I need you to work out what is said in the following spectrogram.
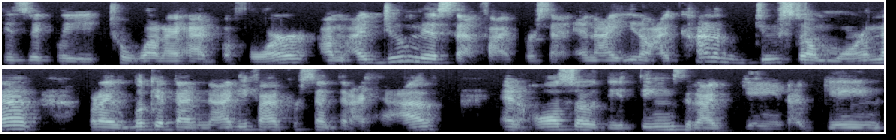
physically to what I had before. Um, I do miss that 5%. And I, you know, I kind of do still more in that, but I look at that 95% that I have and also the things that I've gained. I've gained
